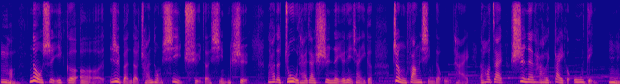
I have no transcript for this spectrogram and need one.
嗯，好，No 是一个呃日本的传统戏曲的形式。那它的主舞台在室内，有点像一个正方形的舞台，然后在室内它会盖一个屋顶，嗯，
